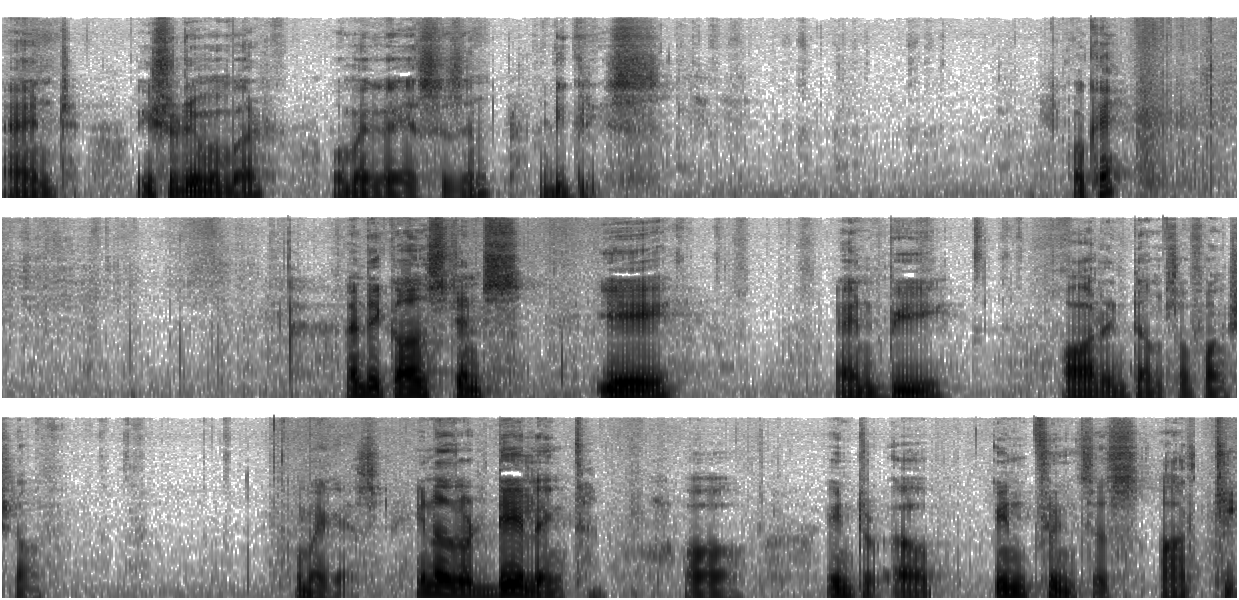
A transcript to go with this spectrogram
and you should remember omega s is in degrees. Okay? And the constants a and b are in terms of function of omega s. In other words, day length uh, inter, uh, influences R t.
